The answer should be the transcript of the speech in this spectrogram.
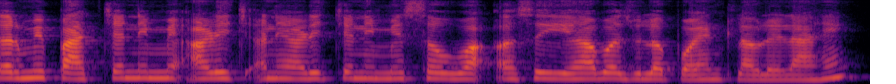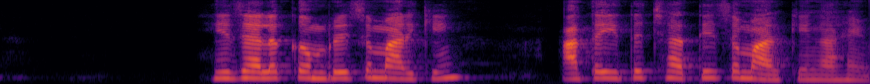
तर मी पाचच्या निम्मे अडीच आणि अडीचच्या निम्मे सव्वा असं ह्या बाजूला पॉईंट लावलेला आहे. हे झालं कमरेचं मार्किंग. आता इथं छातीचं मार्किंग आहे.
